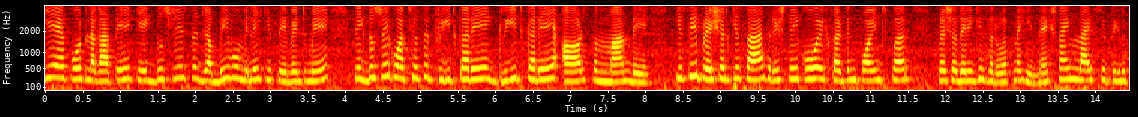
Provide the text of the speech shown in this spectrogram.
ये एफर्ट लगाते हैं कि एक दूसरे से जब भी वो मिले किस इवेंट में तो एक दूसरे को अच्छे से ट्रीट करे ग्रीट करे और सम्मान दे। किसी प्रेशर के साथ रिश्ते को एक सर्टन पॉइंट पर प्रेशर देने की ज़रूरत नहीं। नेक्स्ट टाइम लाइव रिपोर्ट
